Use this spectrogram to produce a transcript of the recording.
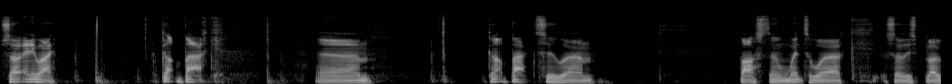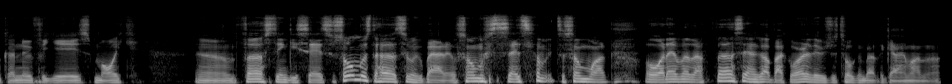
So anyway, got back, um, got back to um, Boston, went to work. So this bloke I knew for years, Mike. Um, first thing he says, so someone must have heard something about it, or someone said something to someone, or whatever. The first thing I got back, whether he was just talking about the game, I don't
